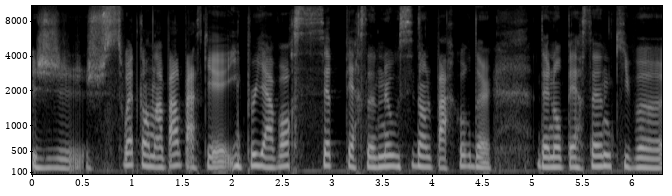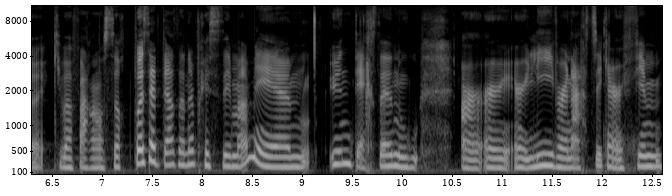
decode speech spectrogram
je, souhaite qu'on en parle parce qu'il peut y avoir cette personne-là aussi dans le parcours d'une autre personne qui va, qui va faire en sorte, pas cette personne-là précisément, mais euh, une personne ou un, livre, un article, un film,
